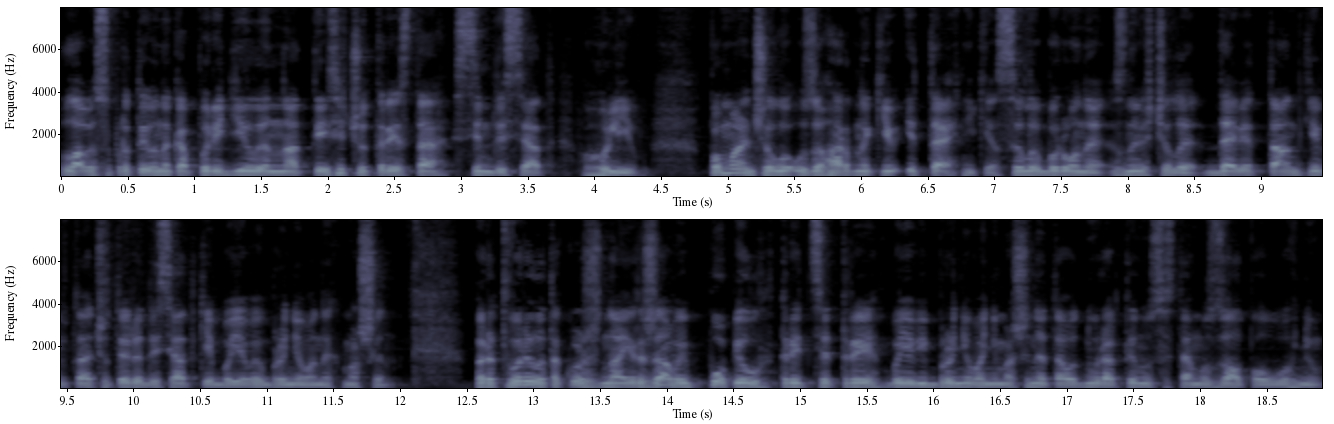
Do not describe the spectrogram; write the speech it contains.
лави супротивника поріділи на 1370 голів. Поменшало у загарбників і техніки. Сили оборони знищили 9 танків та 4 десятки бойових броньованих машин. Перетворили також на іржавий попіл 33 бойові броньовані машини та одну реактивну систему залпового вогню.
